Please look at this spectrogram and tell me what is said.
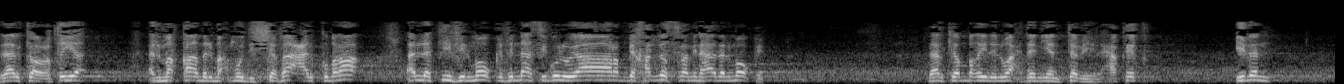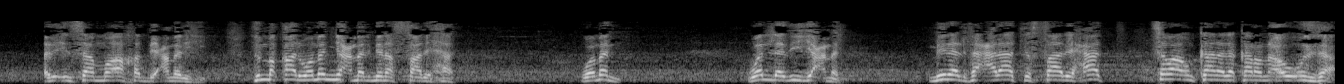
ذلك أعطي المقام المحمود الشفاعة الكبرى التي في الموقف الناس يقولوا يا رب خلصنا من هذا الموقف. ذلك ينبغي للواحد أن ينتبه الحقيقة. اذا الإنسان مؤاخذ بعمله. ثم قال ومن يعمل من الصالحات؟ ومن؟ والذي يعمل من الفعلات الصالحات سواء كان ذكرا أو أنثى.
